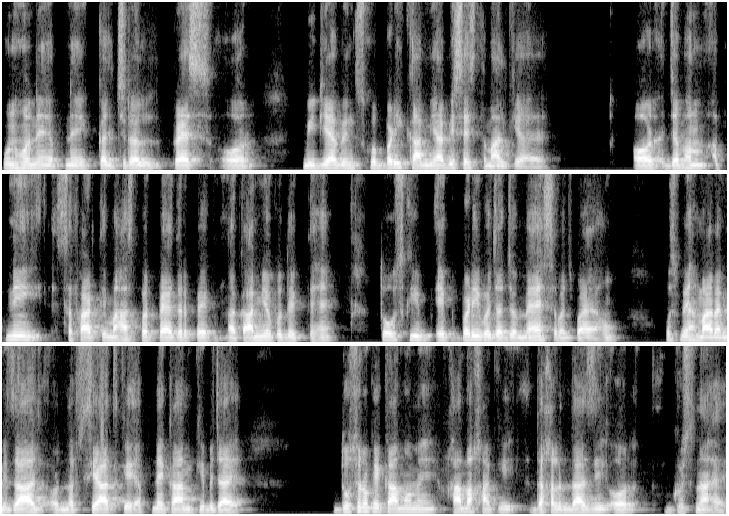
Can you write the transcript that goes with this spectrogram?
انہوں نے اپنے کلچرل پریس اور میڈیا ونگز کو بڑی کامیابی سے استعمال کیا ہے۔ اور جب ہم اپنی سفارتی محاذ پر پے در پہ ناکامیوں کو دیکھتے ہیں تو اس کی ایک بڑی وجہ جو میں سمجھ پایا ہوں، اس میں ہمارا مزاج اور نفسیات کے اپنے کام کی بجائے دوسروں کے کاموں میں خامہ خواہ کی دخل اندازی اور گھسنا ہے۔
